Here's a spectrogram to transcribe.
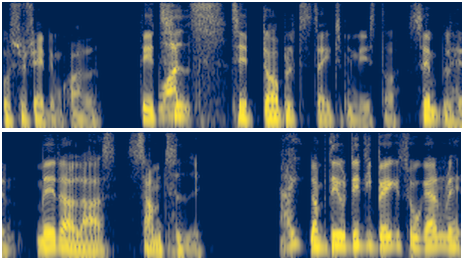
hos Socialdemokraterne. Det er tid What? til dobbelt statsminister. Simpelthen. Mette og Lars samtidig. Nej. Nå, men det er jo det, de begge to gerne vil.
